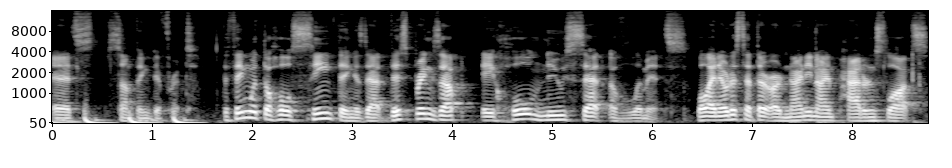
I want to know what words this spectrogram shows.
And it's something different. The thing with the whole scene thing is that this brings up a whole new set of limits. While I noticed that there are 99 pattern slots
